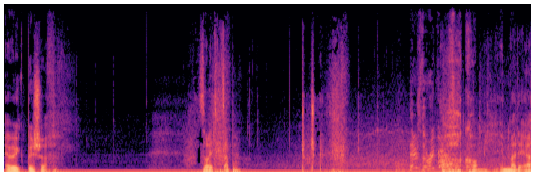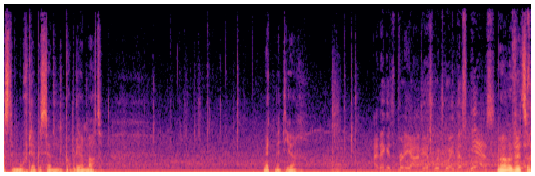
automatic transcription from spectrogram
Eric Bischoff. So, jetzt geht's ab. Och, komm. Immer der erste Move, der ein bisschen Probleme macht. Weg mit dir. Na, was willst du?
